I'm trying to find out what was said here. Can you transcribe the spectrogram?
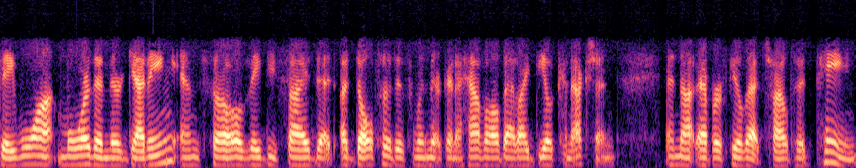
they want more than they're getting, and so they decide that adulthood is when they're going to have all that ideal connection and not ever feel that childhood pain.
